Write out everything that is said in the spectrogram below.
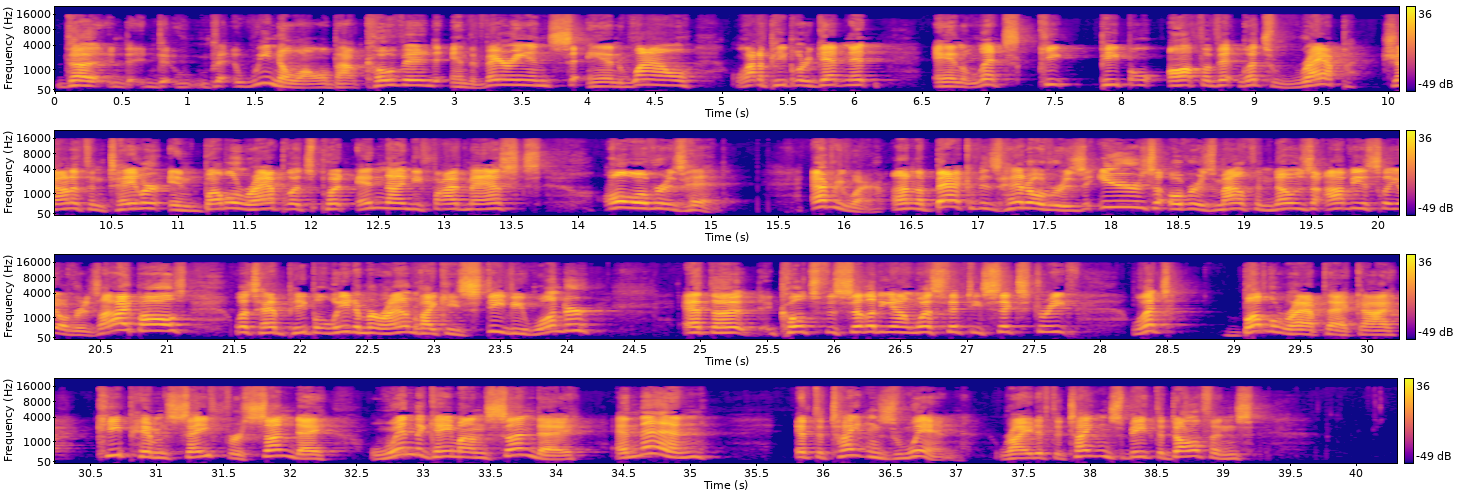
the, the, we know all about COVID and the variants, and wow, a lot of people are getting it. And let's keep people off of it. Let's wrap Jonathan Taylor in bubble wrap. Let's put N95 masks all over his head. Everywhere. On the back of his head, over his ears, over his mouth and nose, obviously, over his eyeballs. Let's have people lead him around like he's Stevie Wonder at the Colts facility on West 56th Street. Let's bubble wrap that guy, keep him safe for Sunday, win the game on Sunday, and then if the Titans win, right, if the Titans beat the Dolphins,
